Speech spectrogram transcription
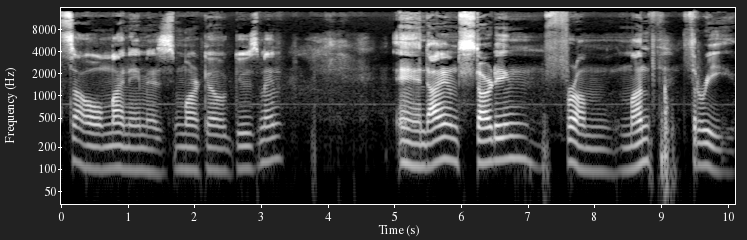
So, my name is Marco Guzman, and I am starting from month three.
